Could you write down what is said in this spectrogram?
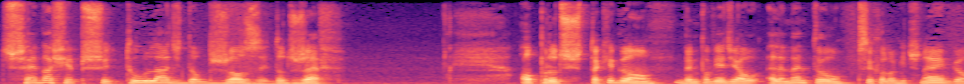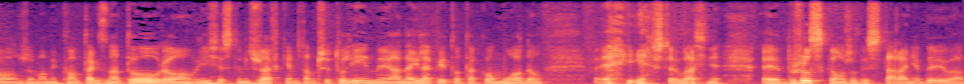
trzeba się przytulać do brzozy, do drzew. Oprócz takiego, bym powiedział, elementu psychologicznego, że mamy kontakt z naturą i się z tym drzewkiem tam przytulimy, a najlepiej to taką młodą, jeszcze właśnie e, brzuską, żeby stara nie była.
